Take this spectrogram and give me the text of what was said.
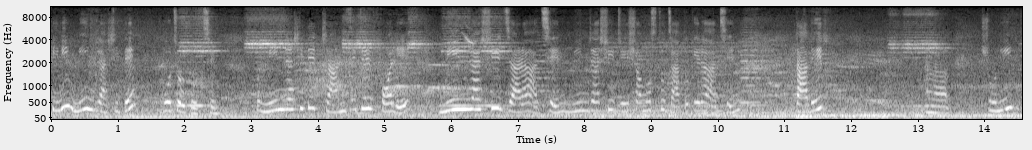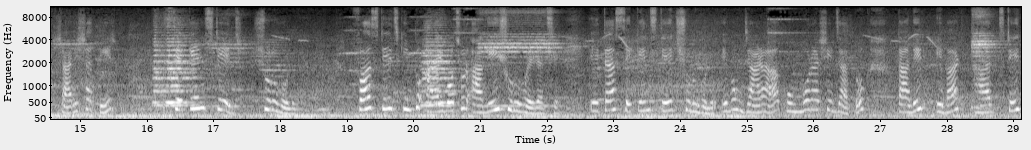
তিনি মীন রাশিতে গোচর করছেন। তো মীন রাশিতে ট্রানজিটের ফলে মীন রাশির যারা আছেন, মীন রাশির যে সমস্ত জাতকেরা আছেন তাদের শনির সাড়ে সাতের সেকেন্ড স্টেজ শুরু হলো। ফার্স্ট স্টেজ কিন্তু আড়াই বছর আগেই শুরু হয়ে গেছে। এটা সেকেন্ড স্টেজ শুরু হলো এবং যারা কুম্ভ রাশির জাতক, তাদের এবার থার্ড স্টেজ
